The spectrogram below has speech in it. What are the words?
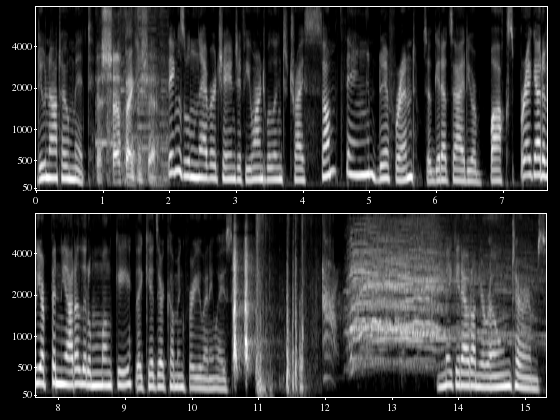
Do not omit. Yes, chef. Thank you, chef. Things will never change if you aren't willing to try something different. So get outside your box, break out of your pinata, little monkey. The kids are coming for you, anyways. Make it out on your own terms.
